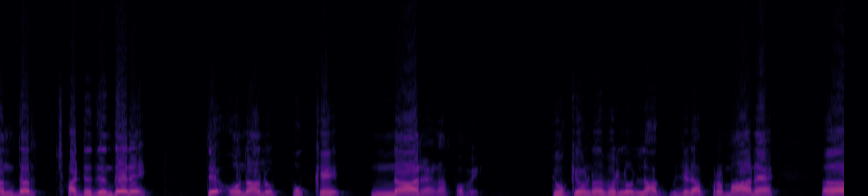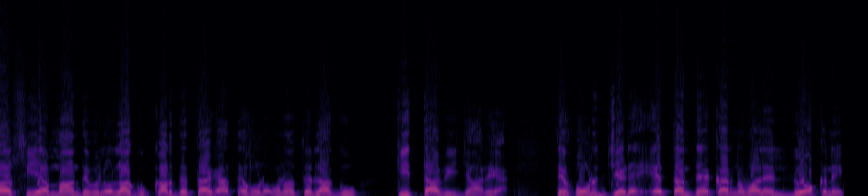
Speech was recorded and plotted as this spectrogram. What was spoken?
ਅੰਦਰ ਛੱਡ ਦਿੰਦੇ ਨੇ ਤੇ ਉਹਨਾਂ ਨੂੰ ਭੁੱਖੇ ਨਾ ਰਹਿਣਾ ਪਵੇ। ਕਿਉਂਕਿ ਉਹਨਾਂ ਵੱਲੋਂ ਲਾਗ- ਜਿਹੜਾ ਫਰਮਾਨ ਹੈ ਸੀਐਮ ਮਾਨ ਦੇ ਵੱਲੋਂ ਲਾਗੂ ਕਰ ਦਿੱਤਾ ਗਿਆ ਤੇ ਹੁਣ ਉਹਨਾਂ ਤੇ ਲਾਗੂ ਕੀਤਾ ਵੀ ਜਾ ਰਿਹਾ। ਤੇ ਹੁਣ ਜਿਹੜੇ ਇਹ ਧੰਦੇ ਕਰਨ ਵਾਲੇ ਲੋਕ ਨੇ,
